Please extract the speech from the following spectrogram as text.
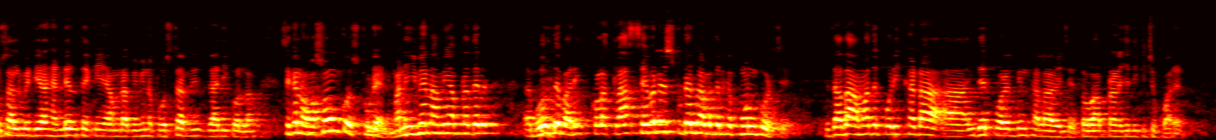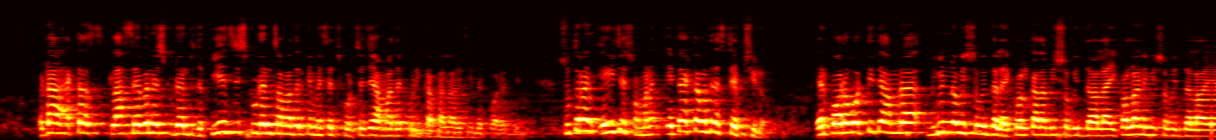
সোশ্যাল মিডিয়ার হ্যান্ডেল থেকে আমরা বিভিন্ন পোস্টার জারি করলাম। সেখানে অসংখ্য স্টুডেন্ট মানে ইভেন আমি আপনাদের বলতে পারি ক্লাস সেভেনের স্টুডেন্ট আমাদেরকে ফোন করছে যে, দাদা, আমাদের পরীক্ষাটা ঈদের পরের দিন ফেলা হয়েছে, তো আপনারা যদি কিছু করেন। এটা একটা ক্লাস সেভেনের স্টুডেন্ট যে পিএইচডি স্টুডেন্টস আমাদেরকে মেসেজ করছে যে আমাদের পরীক্ষা ফেলা হয়েছে ঈদের পরের দিন। সুতরাং এই যে মানে এটা একটা আমাদের স্টেপ ছিল। এর পরবর্তীতে আমরা বিভিন্ন বিশ্ববিদ্যালয়, কলকাতা বিশ্ববিদ্যালয়, কল্যাণী বিশ্ববিদ্যালয়,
